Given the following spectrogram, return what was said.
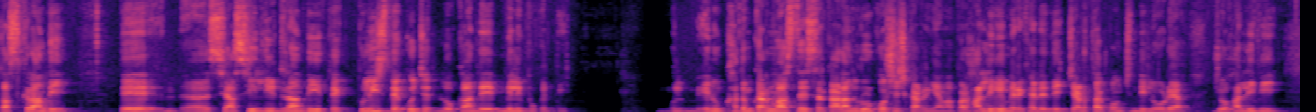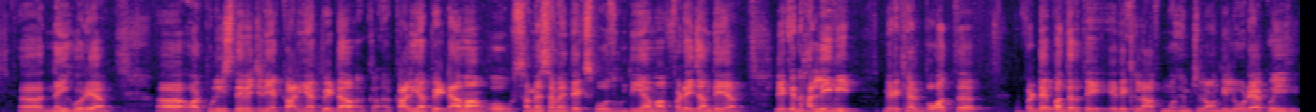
ਤਸਕਰਾਂ ਦੀ ਤੇ ਸਿਆਸੀ ਲੀਡਰਾਂ ਦੀ ਤੇ ਪੁਲਿਸ ਦੇ ਕੁਝ ਲੋਕਾਂ ਦੇ ਮਿਲੀ ਭੁਗਤ ਦੀ। ਇਹਨੂੰ ਖਤਮ ਕਰਨ ਵਾਸਤੇ ਸਰਕਾਰਾਂ ਜ਼ਰੂਰ ਕੋਸ਼ਿਸ਼ ਕਰ ਰਹੀਆਂ ਵਾ, ਪਰ ਹਾਲੀ ਵੀ ਮੇਰੇ ਖਿਆਲ ਇਹਦੇ ਜੜ ਤੱਕ ਪਹੁੰਚਣ ਦੀ ਲੋੜ ਆ, ਜੋ ਹਾਲੀ ਵੀ ਨਹੀਂ ਹੋ ਰਿਹਾ। ਔਰ ਪੁਲਿਸ ਦੇ ਵਿੱਚ ਜਿਹੜੀਆਂ ਕਾਲੀਆਂ ਪੇਡਾਂ, ਕ- ਕਾਲੀਆਂ ਭੇਡਾਂ ਵਾ, ਉਹ ਸਮੇਂ-ਸਮੇਂ ਤੇ ਐਕਸਪੋਜ਼ ਹੁੰਦੀਆਂ ਵਾ, ਫੜੇ ਜਾਂਦੇ ਆ। ਲੇਕਿਨ ਹਾਲੀ ਵੀ ਮੇਰੇ ਖਿਆਲ ਬਹੁਤ ਵੱਡੇ ਪੱਧਰ ਤੇ ਇਹਦੇ ਖਿਲਾਫ ਮੁਹਿੰਮ ਚਲਾਉਣ ਦੀ ਲੋੜ ਆ। ਕੋਈ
